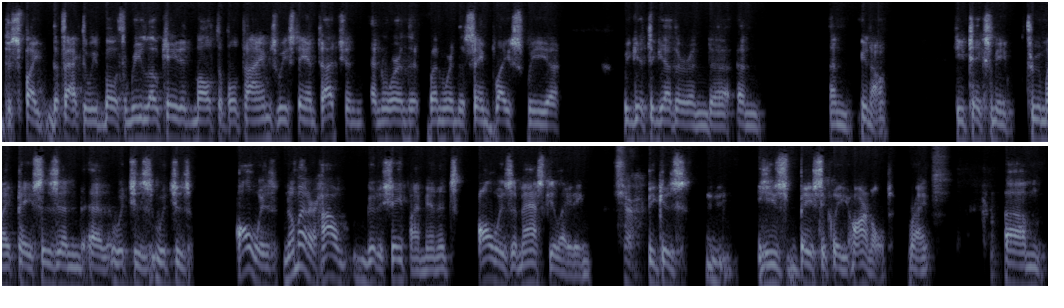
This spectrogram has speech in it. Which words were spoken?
despite the fact that we both relocated multiple times, we stay in touch, and, and we're in the, when we're in the same place, we uh, we get together and uh, and and you know, he takes me through my paces, and uh, which is which is always, no matter how good a shape I'm in, it's always emasculating. Sure. Because he's basically Arnold, right? Um,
